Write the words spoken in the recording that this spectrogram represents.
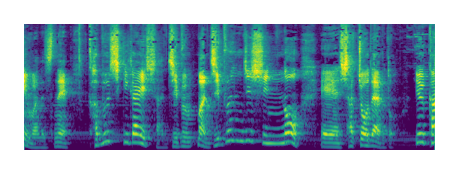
身はですね、株式会社自分、まあ、自分自身の、えー、社長であると。いう考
